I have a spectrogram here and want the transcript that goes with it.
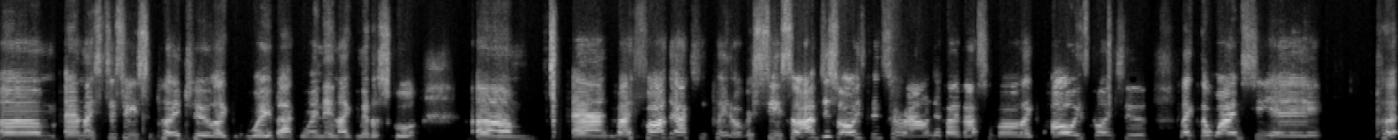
Um, and my sister used to play too, like way back when in like middle school. Um, and my father actually played overseas, so I've just always been surrounded by basketball, like always going to like the YMCA, put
